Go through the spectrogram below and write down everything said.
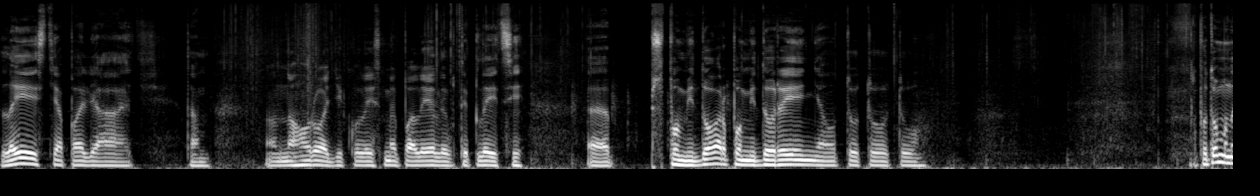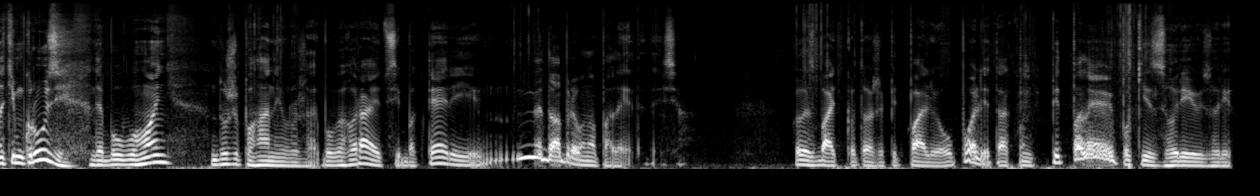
листя палять. Там на городі колись ми палили в теплиці е, з помідор, помідориння, ото, то, то. Потім на тім крузі, де був вогонь, дуже поганий врожай, бо вигорають всі бактерії. Недобре воно палити. Все. Колись батько теж підпалював у полі, так він підпалив, і поки згорів і згорів.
